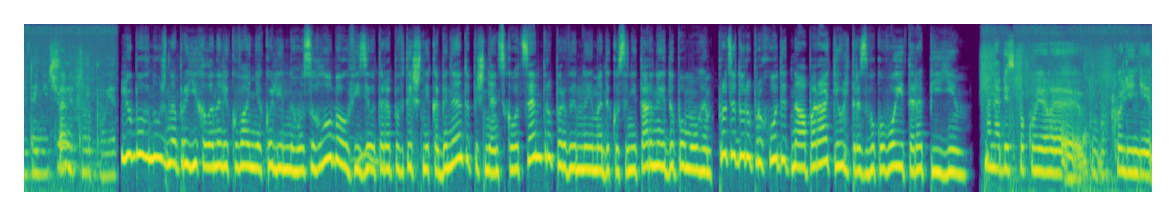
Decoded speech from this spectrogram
ніде нічого Все. не турбує. Любов Нужна приїхала на лікування колінного суглоба у фізіотерапевтичний кабінет Опішнянського центру первинної медико-санітарної допомоги. Процедуру проходить на апараті ультразвукової терапії. Мене безпокоїли е, в коліні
